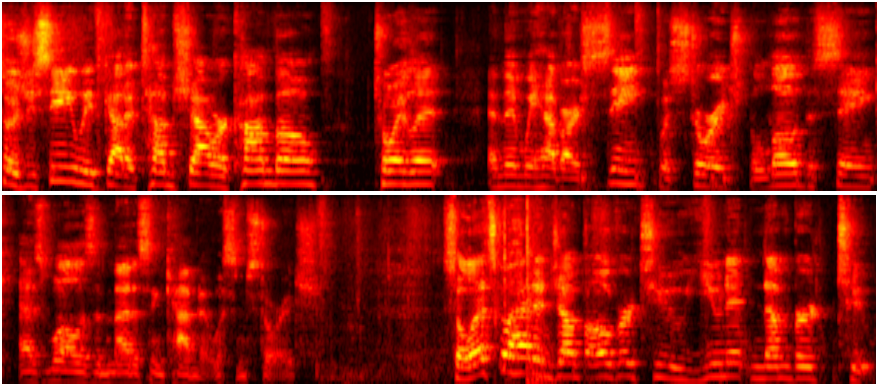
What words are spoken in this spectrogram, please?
So as you see, we've got a tub shower combo, toilet, and then we have our sink with storage below the sink, as well as a medicine cabinet with some storage. So let's go ahead and jump over to unit number two.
